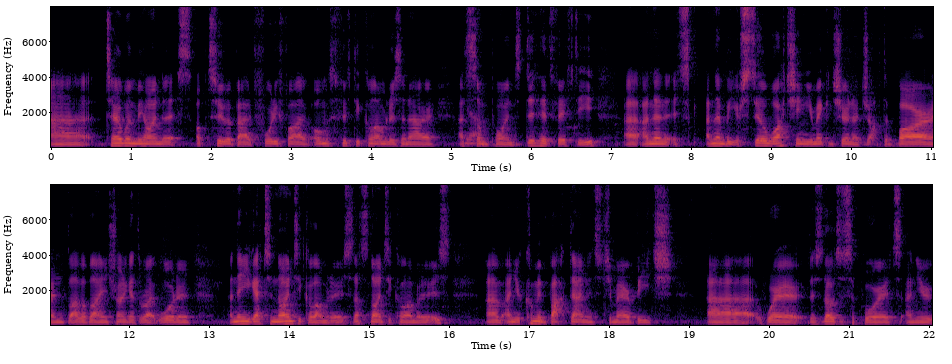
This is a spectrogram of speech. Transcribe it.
uh, tailwind behind us, up to about forty five, almost fifty kilometers an hour at Yeah. some point. Did hit fifty. Uh, and then it's and then but you're still watching you're making sure not drop the bar and blah blah blah and you're trying to get the right water and then you get to 90 kilometers that's 90 kilometers um, and you're coming back down into Jumeirah Beach, uh, where there's loads of support, and you're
